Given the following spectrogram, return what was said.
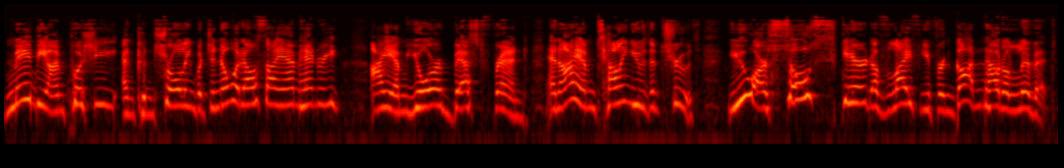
Maybe I'm pushy and controlling, but you know what else I am, Henry? I am your best friend, and I am telling you the truth. You are so scared of life, you've forgotten how to live it.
